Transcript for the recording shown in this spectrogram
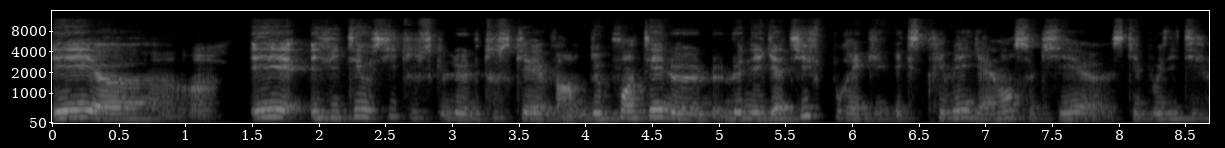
et, euh, et éviter aussi tout ce, le, tout ce qui est, de pointer le, le, le négatif pour exprimer également ce qui est, ce qui est positif.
